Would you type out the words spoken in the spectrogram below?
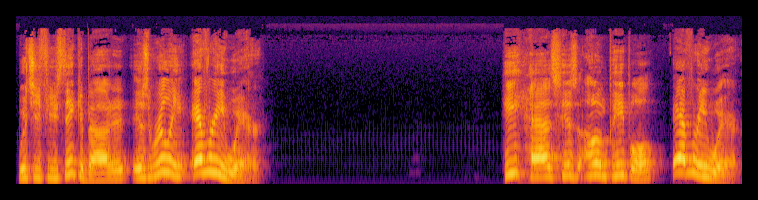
which, if you think about it, is really everywhere. He has His own people everywhere,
